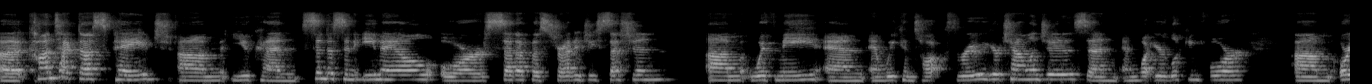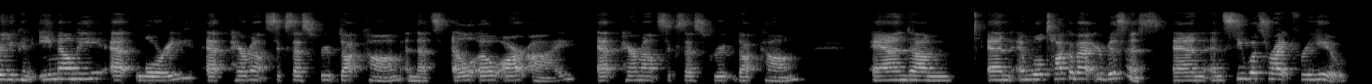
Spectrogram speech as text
a contact us page um, you can send us an email or set up a strategy session um, with me and and we can talk through your challenges and and what you're looking for. Um, or you can email me at lori at paramountsuccessgroup.com and that's l-o-r-i at paramountsuccessgroup.com and um, and and we'll talk about your business and and see what's right for you.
